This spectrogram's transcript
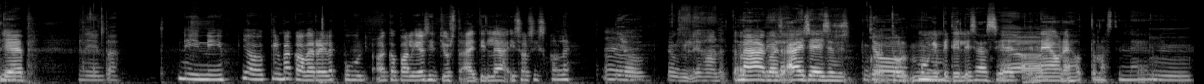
Jep. Niinpä. Niin, niin. Joo, kyllä mä kavereille puhun aika paljon ja sitten just äitille ja isosiskolle. Mm. Joo, se on kyllä ihan, että... Mä, kun äiti ei se, Joo. tul- munkin piti lisää siihen, että ne on ehdottomasti ne. Mm,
